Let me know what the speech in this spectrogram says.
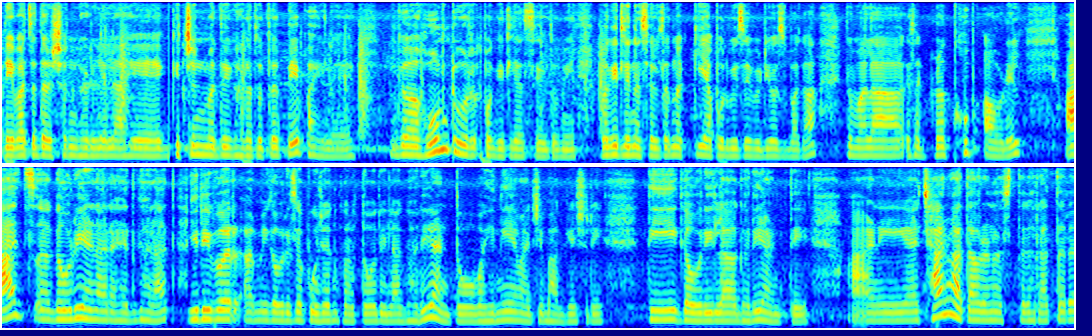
देवाचं दर्शन घडलेलं आहे किचनमध्ये घडत होतं ते पाहिलं आहे ग होम टूर बघितली असेल तुम्ही. बघितले नसेल तर नक्की यापूर्वीचे व्हिडिओज बघा. तुम्हाला सगळं खूप आवडेल. आज गौरी येणार आहेत घरात. गिरीवर आम्ही गौरीचं पूजन करतो तिला घरी आणतो. वहिनी आहे माझी भाग्यश्री ती गौरीला घरी आणते. आणि छान वातावरण असतं घरात. तर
